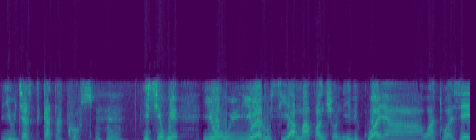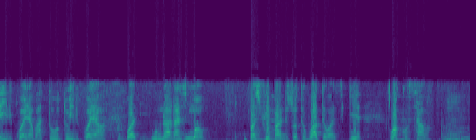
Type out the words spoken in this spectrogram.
you just cut across. mm -hmm isiwe hiyo hiyo harusi ama function ilikuwa ya watu wazee, ilikuwa ya watoto, ilikuwa ya wa, una lazima upasue pande zote, wate wasikie wako sawa. mm -hmm.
